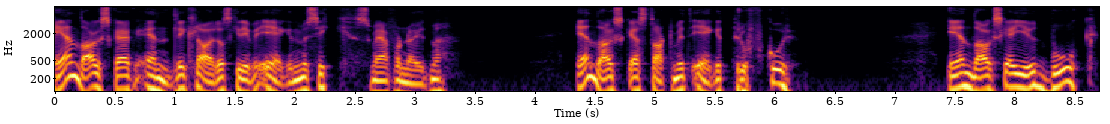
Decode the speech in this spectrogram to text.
En dag skal jeg endelig klare å skrive egen musikk som jeg er fornøyd med. En dag skal jeg starte mitt eget proffkor. En dag skal jeg gi ut bok,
